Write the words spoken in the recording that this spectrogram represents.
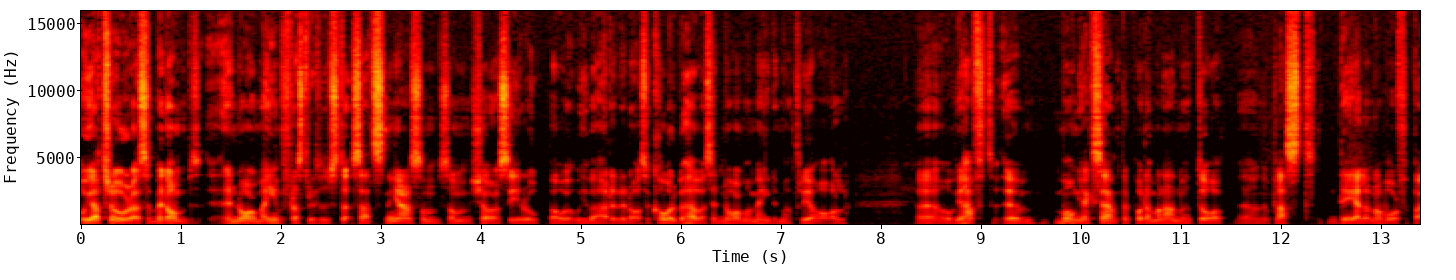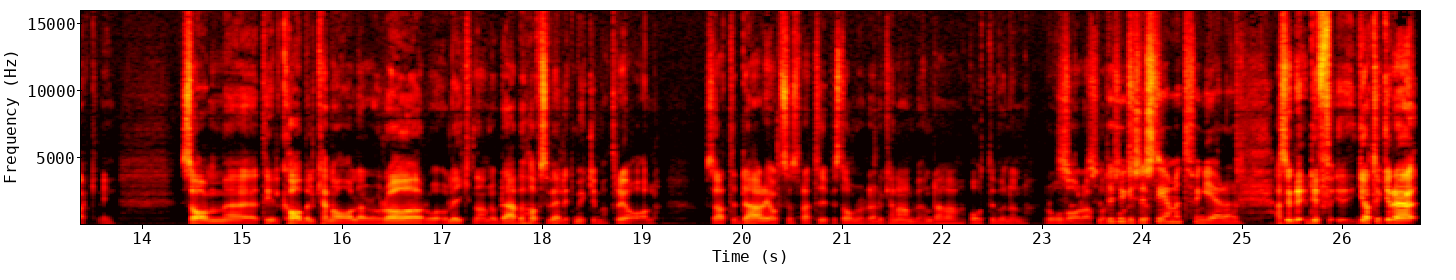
och jag tror alltså med de enorma infrastruktursatsningar som, som körs i Europa och, och i världen idag så kommer det behövas enorma mängder material. Uh, och vi har haft uh, många exempel på där man använt då uh, plastdelen av vår förpackning som eh, till kabelkanaler och rör och, och liknande. Och där behövs väldigt mycket material. Så att där är också ett sådant typiskt område där du kan använda återvunnen råvara. Så, så du tycker systemet fungerar? Alltså det, det, jag tycker det...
